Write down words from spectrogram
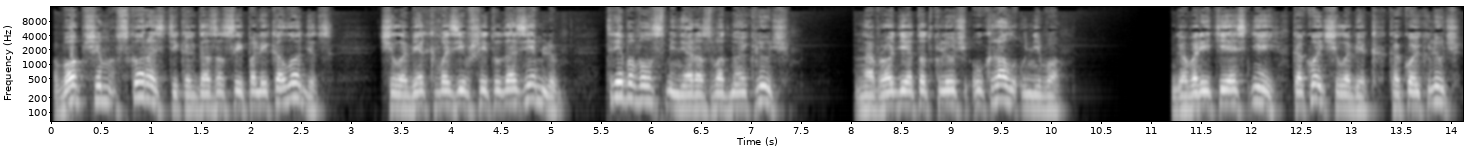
В общем, в скорости, когда засыпали колодец, человек, возивший туда землю, требовал с меня разводной ключ. На вроде этот ключ украл у него. «Говорите ясней, какой человек, какой ключ?»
